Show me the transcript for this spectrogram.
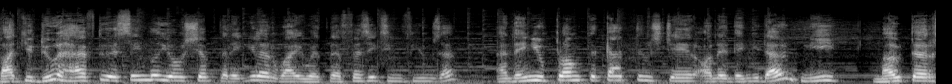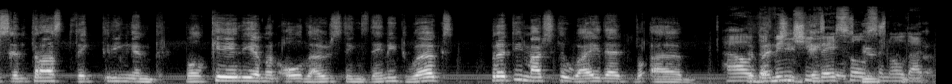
But you do have to assemble your ship the regular way with the physics infuser, and then you plonk the captain's chair on it, and you don't need motors and thrust vectoring and volcanium and all those things. Then it works pretty much the way that um, how Da Vinci Vinci, vessels vessels and all that.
